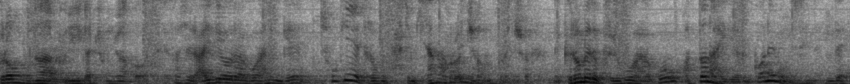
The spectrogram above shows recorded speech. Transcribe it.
그런 문화 분위기가 중요한 것 같아요. 사실 아이디어라고 하는 게 초기에 들어보면 다 좀 이상하거든요. 그렇죠, 그렇죠. 네, 그럼에도 불구하고 어떤 아이디어를 꺼내놓을 수 있는. 근데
